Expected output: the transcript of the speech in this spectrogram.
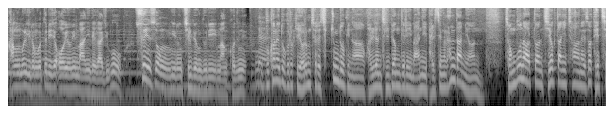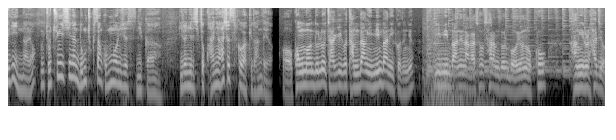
강물 이런 것들이 이제 오염이 많이 돼가지고 수인성 이런 질병들이 많거든요. 네. 북한에도 그렇게 여름철에 식중독이나 관련 질병들이 많이 발생을 한다면 정부나 어떤 지역 단위 차원에서 대책이 있나요? 조충희 씨는 농축산 공무원이셨으니까 이런 일에 직접 관여하셨을 것 같기도 한데요. 어, 공무원들로 자기 그 담당 이민반이 있거든요. 이민반에 나가서 사람들 모여놓고 강의를 하죠.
